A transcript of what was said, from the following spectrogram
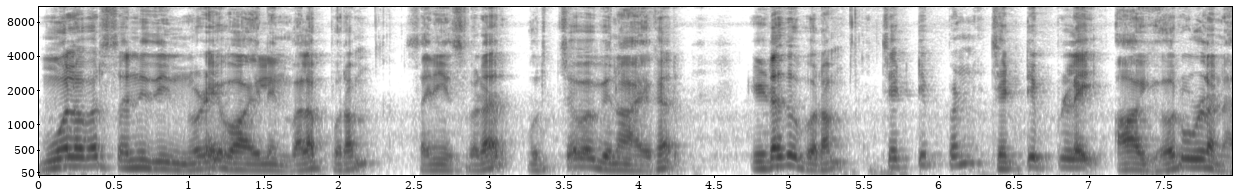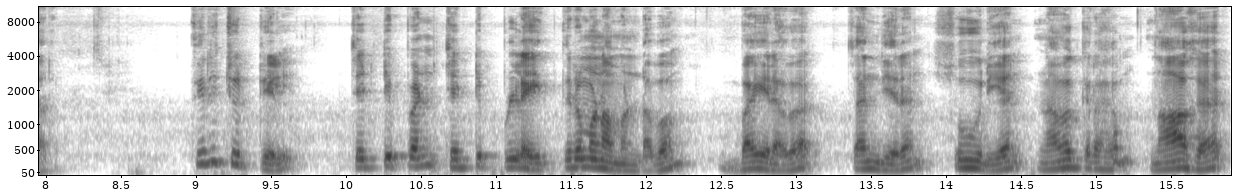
மூலவர் சந்நிதியின் நுழைவாயிலின் வலப்புறம் சனீஸ்வரர் உற்சவ விநாயகர் இடதுபுறம் செட்டிப்பெண் செட்டிப்பிள்ளை ஆகியோர் உள்ளனர். திருச்சுற்றில் செட்டிப்பெண் செட்டிப்பிள்ளை திருமண மண்டபம் பைரவர் சந்திரன் சூரியன் நவக்கிரகம் நாகர்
